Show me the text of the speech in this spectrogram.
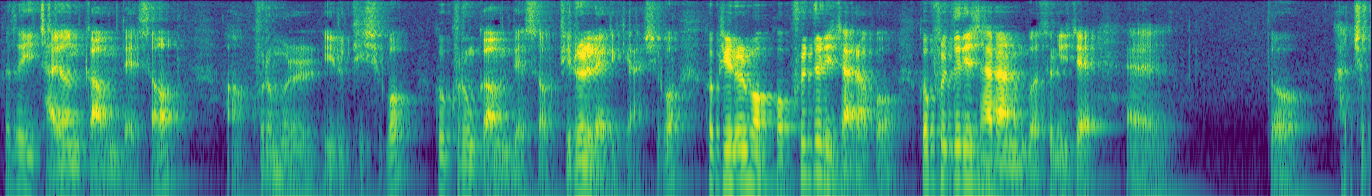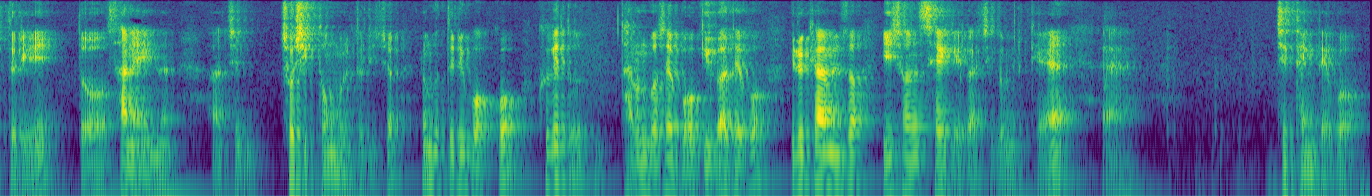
그래서 이 자연 가운데서 어, 구름을 일으키시고 그 구름 가운데서 비를 내리게 하시고 그 비를 먹고 풀들이 자라고 그 풀들이 자라는 것을 이제 에, 또 가축들이 또 산에 있는 아, 초식 동물들이죠. 이런 것들이 먹고 그게 또 다른 것에 먹이가 되고 이렇게 하면서 이 전 세계가 지금 이렇게 지탱되고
